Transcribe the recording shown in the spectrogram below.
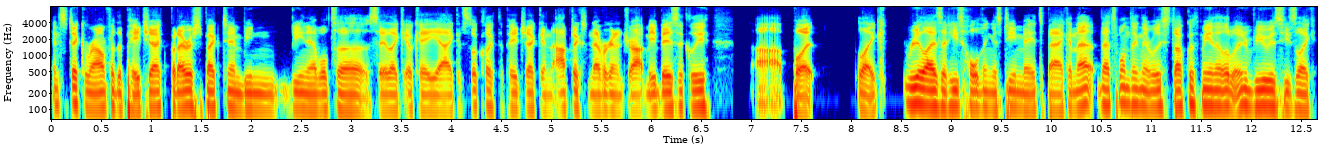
and stick around for the paycheck. But i respect him being being able to say like okay yeah i could still collect the paycheck and optics never going to drop me basically. Uh, but like realize that he's holding his teammates back. And that that's one thing that really stuck with me in that little interview is he's like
